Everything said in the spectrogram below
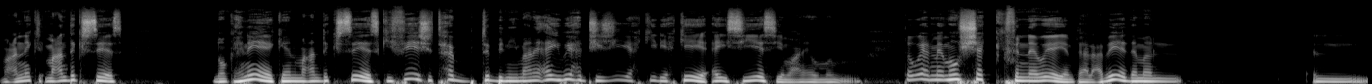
ما عندك ما عندكش ساس donc هنا كان ما عندكش ساس كيفاش تحب تبني؟ معناها أي واحد باش يجي يحكي لي حكاية أي سياسي معناها. تو واحد ما هوش شك في النوايا نتاع العباد أما ال... ال...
